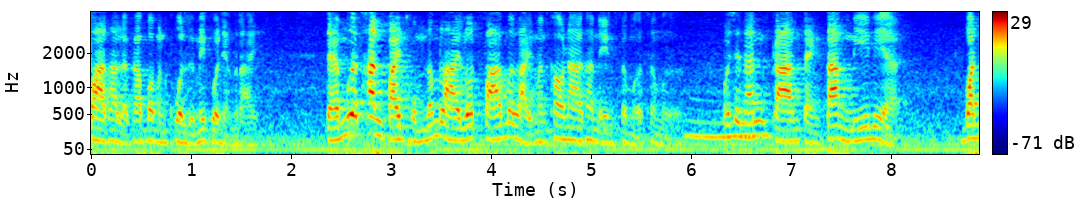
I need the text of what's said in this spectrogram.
ว่าท่านเหรอครับว่ามันควรหรือไม่ควรอย่างไร แต่เมื่อท่านไปถมน้ำลายลดฟ้าเมื่อไหร่มันเข้าหน้าท่านเองเสมอเสมอๆ เพราะฉะนั้นการแต่งตั้งนี้เนี่ยวัน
